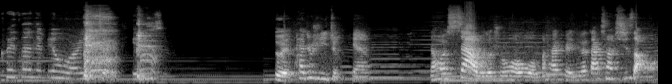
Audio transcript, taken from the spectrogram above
可以在那边玩一整天。对，它就是一整天。然后下午的时候，我们还给那个大象洗澡，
